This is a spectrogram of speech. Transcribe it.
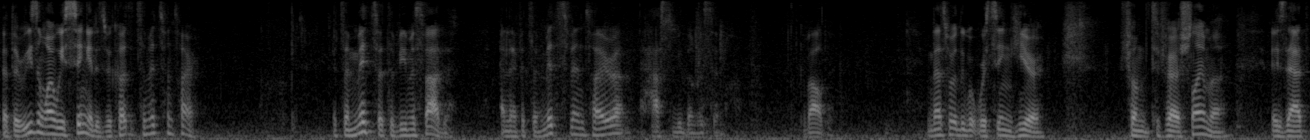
that the reason why we sing it is because it's a mitzvah in Torah. It's a mitzvah to be misvada. And if it's a mitzvah in Torah, it has to be done with simcha. Gavaldik. And that's really what we're seeing here from the Tiferes Shlomo, is that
